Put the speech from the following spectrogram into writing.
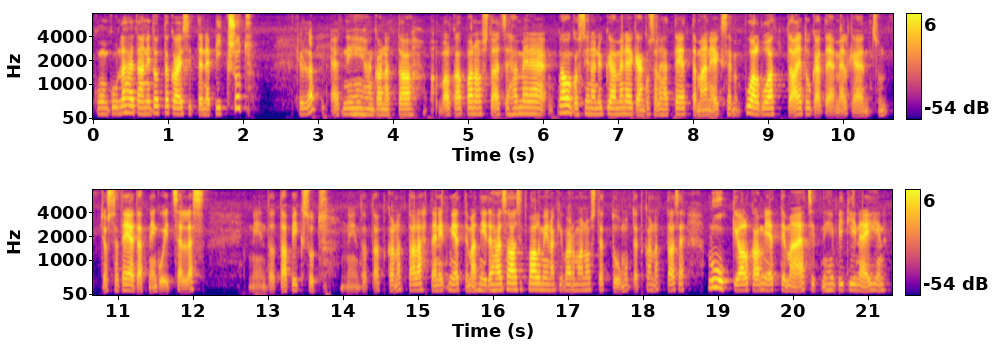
kun, kun lähdetään, niin totta kai sitten ne piksut, Kyllä. että niihin kannattaa alkaa panostaa, että sehän menee, kauanko siinä nykyään meneekään, kun sä lähdet teettämään, niin eikö se puoli vuotta etukäteen melkein, sun, jos sä teetät niin kuin itsellesi, niin tota, piksut, niin tota, kannattaa lähteä niitä miettimään, että niitähän saa sitten valmiinakin varmaan ostettua, mutta et kannattaa se luukki alkaa miettimään, että sitten niihin pikineihin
